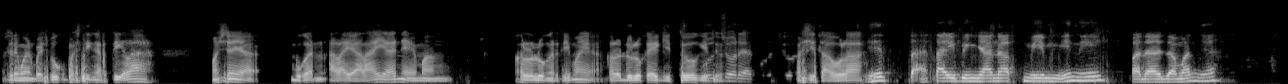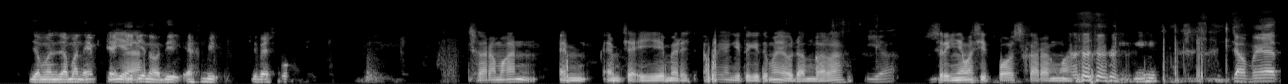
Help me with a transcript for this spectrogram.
sering main Facebook pasti ngerti lah maksudnya ya bukan alay-alayan ya emang kalau lu ngerti mah ya kalau dulu kayak gitu gitu Kulcur ya, kulcur. pasti tau lah Ini ta- typingnya anak meme ini pada zamannya. Zaman-zaman MCI Iya. no, di FB, di Facebook. sekarang mah kan M MCI mer- apa yang gitu-gitu mah ya udah enggak lah Iya, seringnya masih post sekarang mah jamet.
